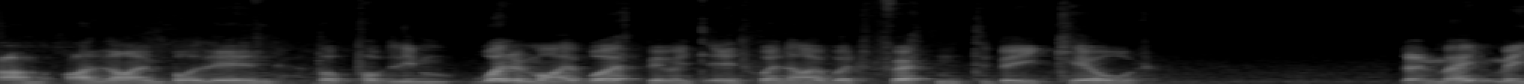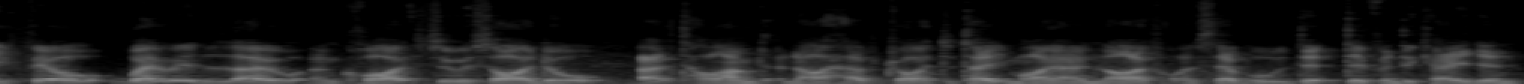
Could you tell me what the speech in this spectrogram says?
um, online bullying, but probably one of my worst feelings is when I would threaten to be killed. They make me feel very low and quite suicidal at times, and I have tried to take my own life on several di different occasions.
